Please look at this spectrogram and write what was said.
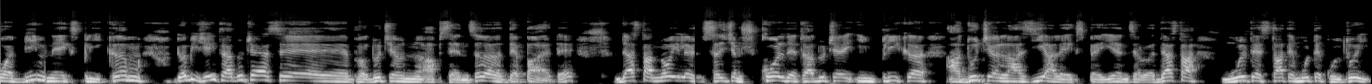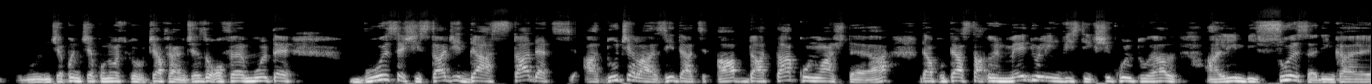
vorbim, ne explicăm. De obicei, traducerea se produce în absență, departe. De asta noile, să zicem, școli de traducere implică aduce la zi ale experiențelor. De asta multe state, multe culturi, începând ce cunosc eu, cea franceză, oferă multe burse și stagii de a sta, de a-ți aduce la zi, de a-ți updata cunoașterea, de a putea sta în mediul lingvistic și cultural al limbii sursă din care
